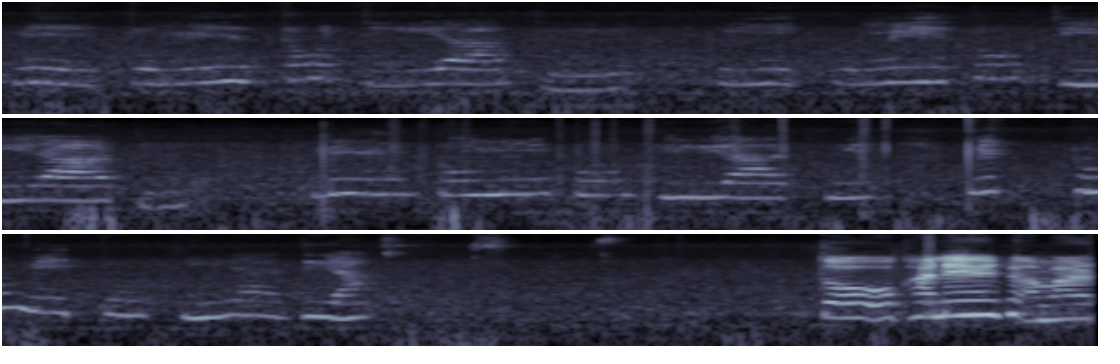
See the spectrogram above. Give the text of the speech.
মিঠু মিঠু টিয়া মিঠু মিঠু টিয়া মিঠু মিঠু টিয়া মিঠু মিঠু টিয়া টিয়া তো ওখানে আমার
